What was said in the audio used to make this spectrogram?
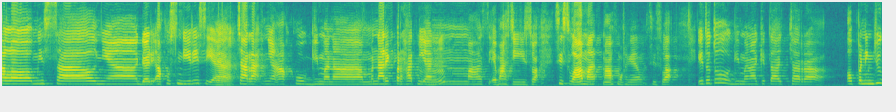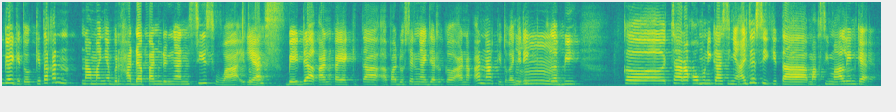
kalau misalnya dari aku sendiri sih ya, Ya. caranya aku gimana menarik perhatian mahasiswa, eh mahasiswa, siswa, ma- maaf makanya siswa. Itu tuh gimana kita cara opening juga gitu. Kita kan namanya berhadapan dengan siswa itu kan Yes. beda kan kayak kita apa dosen ngajar ke anak-anak gitu kan. Jadi Mm-mm. lebih ke cara komunikasinya aja sih kita maksimalin kayak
